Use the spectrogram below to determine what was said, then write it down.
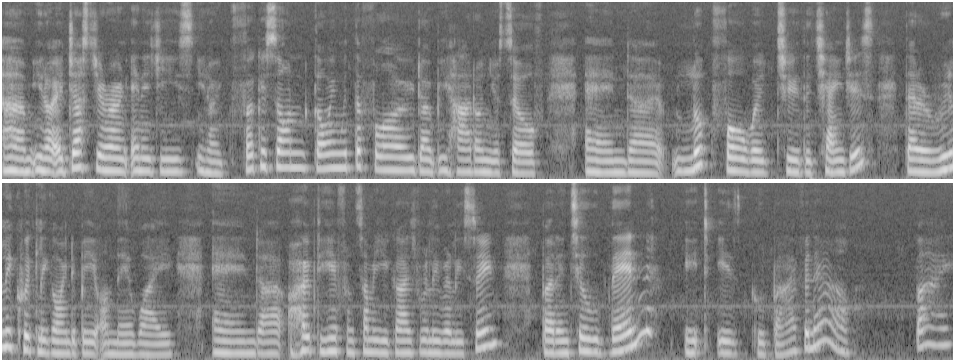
um, you know, adjust your own energies, you know, focus on going with the flow, don't be hard on yourself, and uh, look forward to the changes that are really quickly going to be on their way. And uh, I hope to hear from some of you guys really, really soon. But until then, it is goodbye for now. Bye.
